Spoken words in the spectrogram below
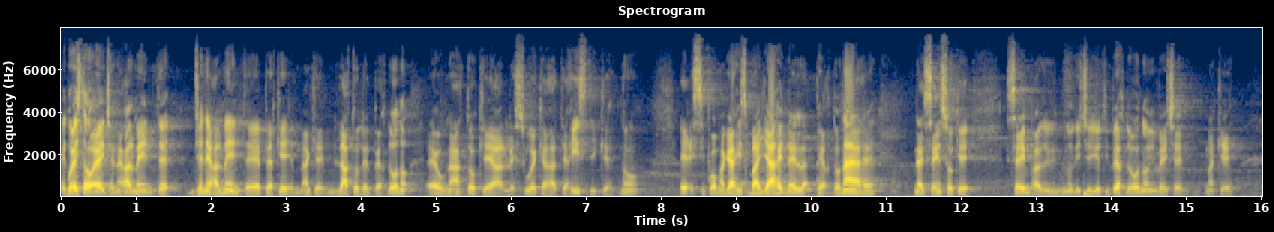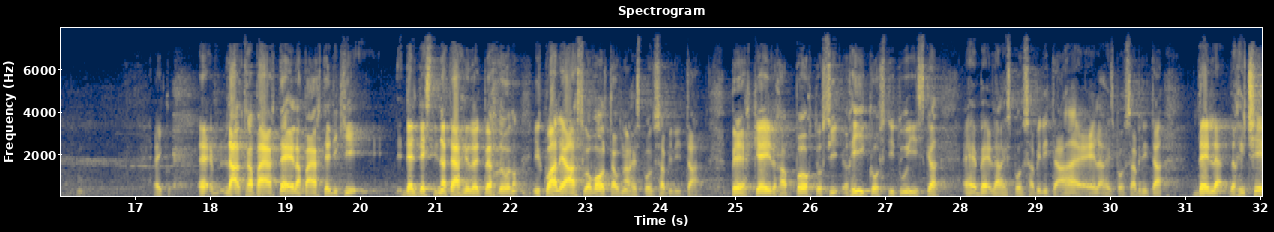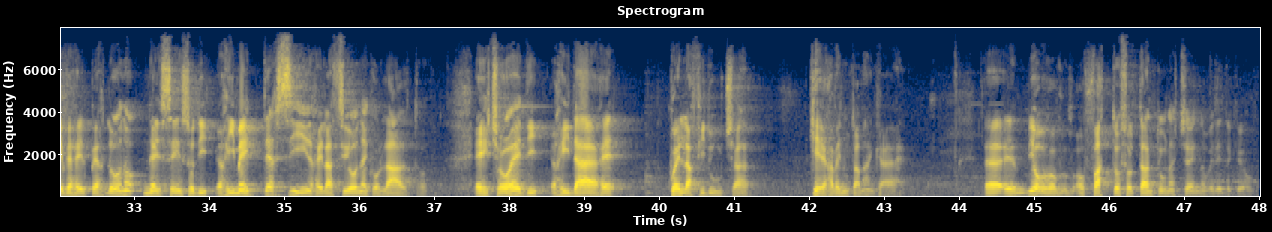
E questo è generalmente, generalmente eh, perché anche l'atto del perdono è un atto che ha le sue caratteristiche, no? e si può magari sbagliare nel perdonare, nel senso che sembra, uno dice io ti perdono, invece, ma che... Ecco. Eh, l'altra parte è la parte chi del destinatario del perdono, il quale ha a sua volta una responsabilità. Perché il rapporto si ricostituisca, eh beh, la responsabilità è la responsabilità del ricevere il perdono nel senso di rimettersi in relazione con l'altro, e cioè di ridare quella fiducia che era venuta a mancare. Eh, io ho fatto soltanto un accenno, vedete che ho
